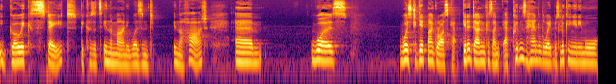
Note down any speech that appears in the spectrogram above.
egoic state because it's in the mind, it wasn't in the heart, um, was was to get my grass cut, get it done because I, I couldn't handle the way it was looking anymore.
